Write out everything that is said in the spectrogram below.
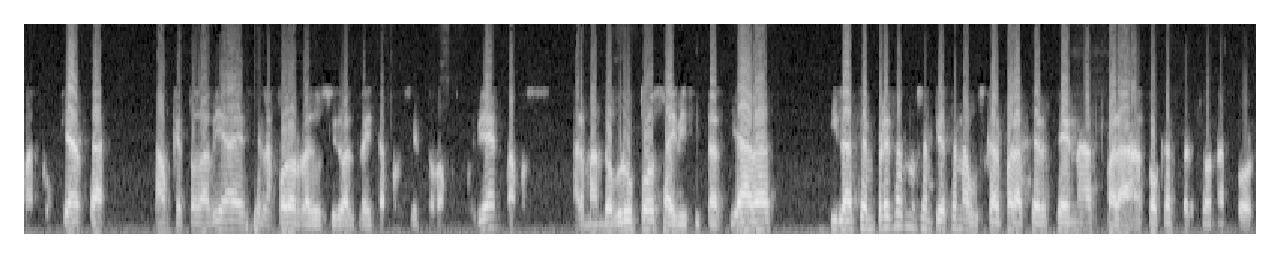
más confianza, aunque todavía es el aforo reducido al 30%, vamos muy bien, vamos armando grupos, hay visitas guiadas y las empresas nos empiezan a buscar para hacer cenas para pocas personas por,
